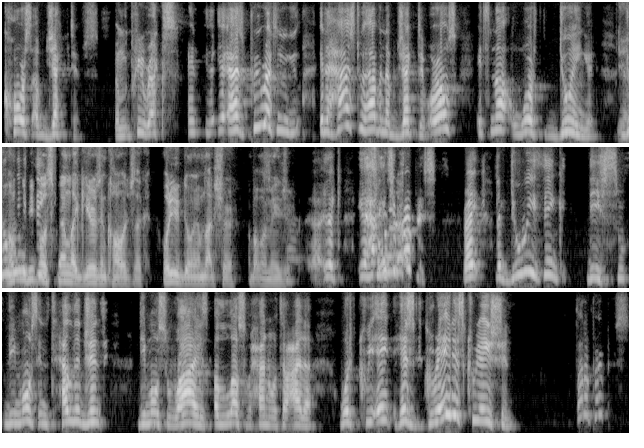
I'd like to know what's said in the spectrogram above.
course objectives And the prereqs. and it has prerequisites. You, it has to have an objective, or else it's not worth doing it. Yeah. Do How many people think- spend like years in college? Like, what are you doing? I'm not sure about my major. Uh, like, yeah, what's your purpose, right? Like, do we think the the most intelligent, the most wise Allah Subhanahu wa Taala would create His greatest creation without a purpose?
